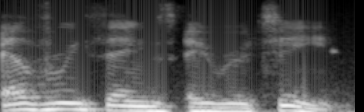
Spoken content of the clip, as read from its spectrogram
everything's a routine.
